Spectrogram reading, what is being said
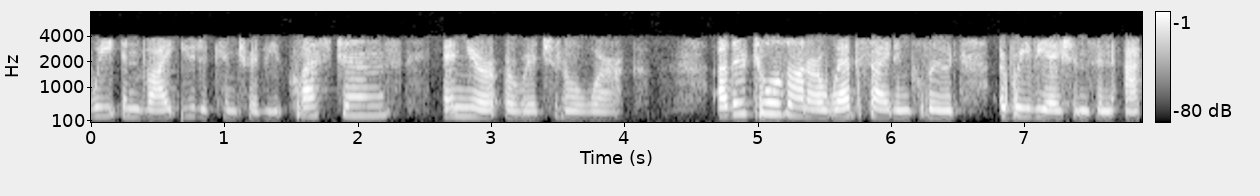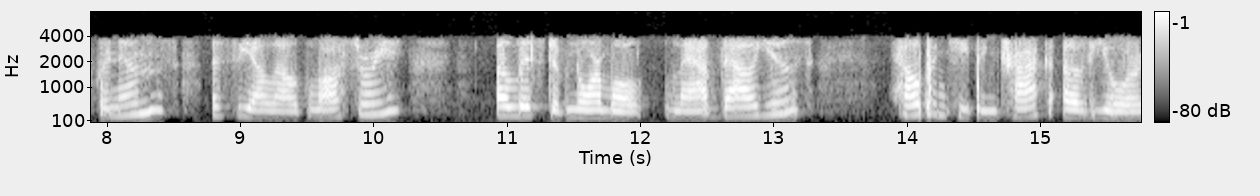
We invite you to contribute questions and your original work. Other tools on our website include abbreviations and acronyms, a CLL glossary, a list of normal lab values, help in keeping track of your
